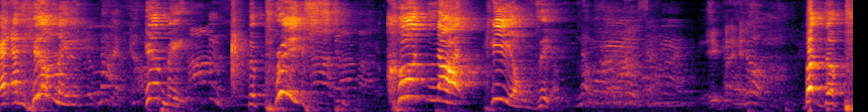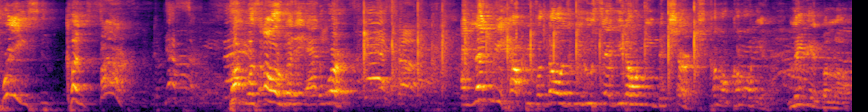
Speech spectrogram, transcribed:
And, and hear me, priest could not heal them. No, no, sir. No. But the priest confirmed what was already at work. And let me help you for those of you who said you don't need the church. Come on, come on in. Lean in below.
